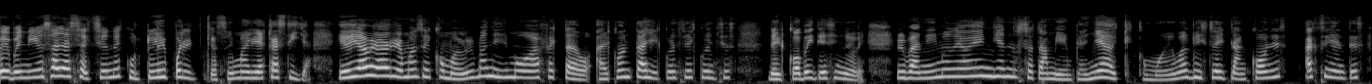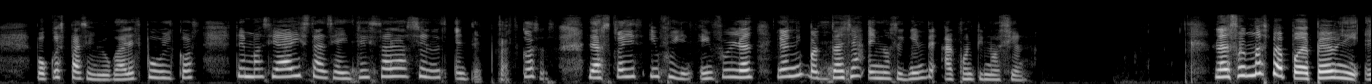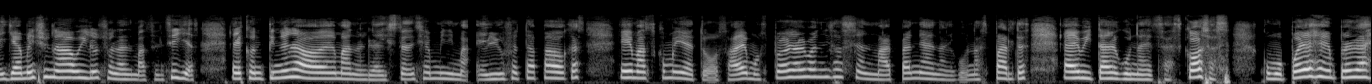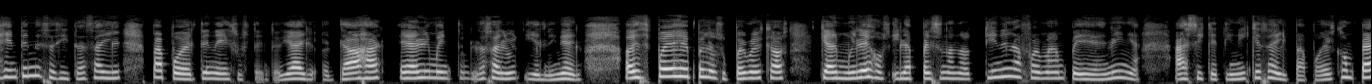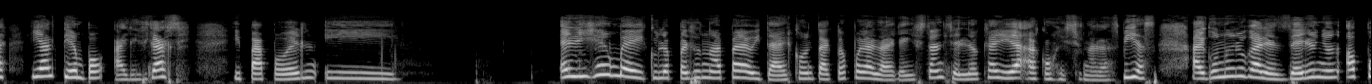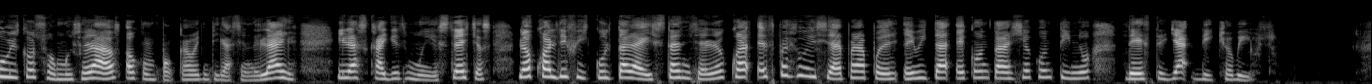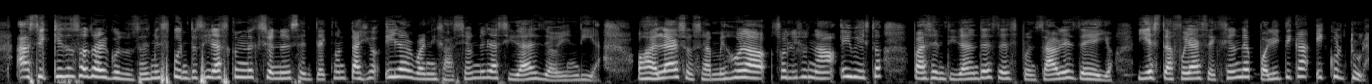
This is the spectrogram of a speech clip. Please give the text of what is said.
Bienvenidos a la sección de Cultura y Política. Soy María Castilla y hoy hablaremos de cómo el urbanismo ha afectado al contagio y consecuencias del COVID-19. El urbanismo de hoy en día no está tan bien planeado que, como hemos visto, hay trancones, accidentes, poco espacio en lugares públicos, demasiada distancia entre instalaciones, entre otras cosas. Las calles influyen e influirán gran importancia en lo siguiente a continuación. Las formas para poder prevenir el ya mencionado virus son las más sencillas. El continuo lavado de manos, la distancia mínima, el uso de tapabocas y demás como ya todos sabemos. Pero la urbanización mal planeada en algunas partes evita algunas de esas cosas. Como por ejemplo, la gente necesita salir para poder tener sustento diario, el trabajar, el alimento, la salud y el dinero. A veces, por ejemplo, los supermercados quedan muy lejos y la persona no tiene la forma de pedir en línea. Así que tiene que salir para poder comprar y al tiempo arriesgarse y para poder y Elige un vehículo personal para evitar el contacto por la larga distancia, lo que ayuda a congestionar las vías. Algunos lugares de reunión o públicos son muy cerrados o con poca ventilación del aire y las calles muy estrechas, lo cual dificulta la distancia, lo cual es perjudicial para poder evitar el contagio continuo de este ya dicho virus. Así que esos son algunos de mis puntos y las conexiones entre el contagio y la urbanización de las ciudades de hoy en día. Ojalá eso sea mejorado, solucionado y visto para sentir responsables de ello. Y esta fue la sección de política y cultura.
